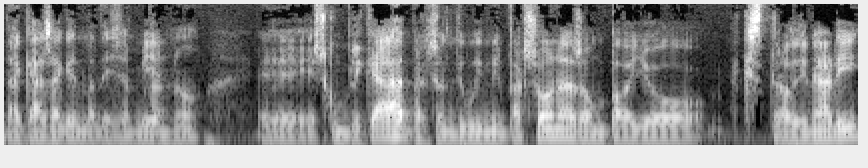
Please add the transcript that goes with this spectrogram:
de casa aquest mateix ambient, ah. no? Eh, és complicat, perquè són 18.000 persones a un pavelló extraordinari,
